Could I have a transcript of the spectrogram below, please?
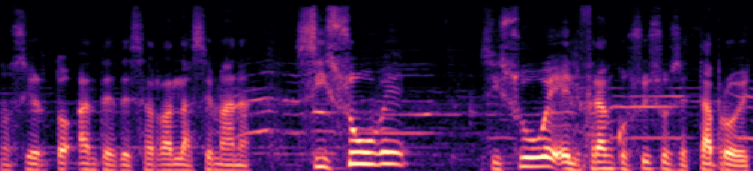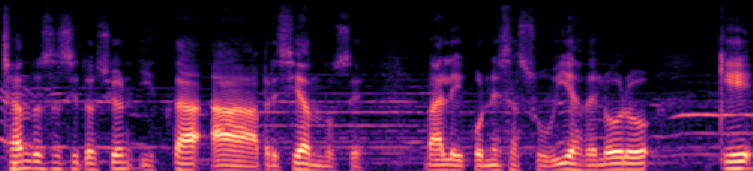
¿no es cierto?, antes de cerrar la semana. Si sube, si sube, el franco suizo se está aprovechando esa situación y está apreciándose, ¿vale? Con esas subidas del oro que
